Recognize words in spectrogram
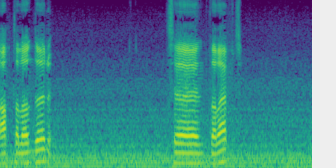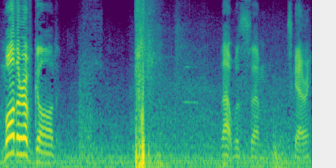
Off to London. Turn to the left. Mother of God! That was um, scary.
